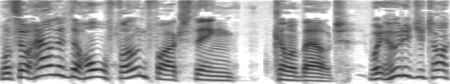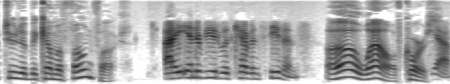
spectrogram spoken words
Well, so how did the whole phone fox thing come about? Who did you talk to to become a phone fox? I interviewed with Kevin Stevens. Oh, wow, of course. Yeah.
